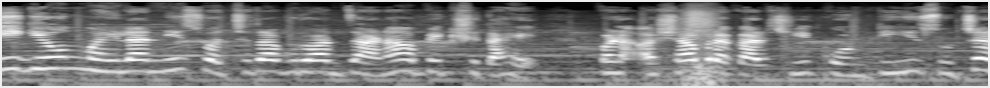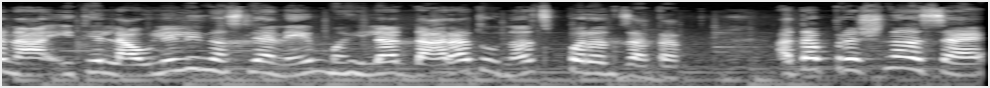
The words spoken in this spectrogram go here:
ती घेऊन महिलांनी स्वच्छतागृहात जाणं अपेक्षित आहे. पण अशा प्रकारची कोणतीही सूचना इथे लावलेली नसल्याने महिला दारातूनच परत जातात. आता प्रश्न असा आहे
